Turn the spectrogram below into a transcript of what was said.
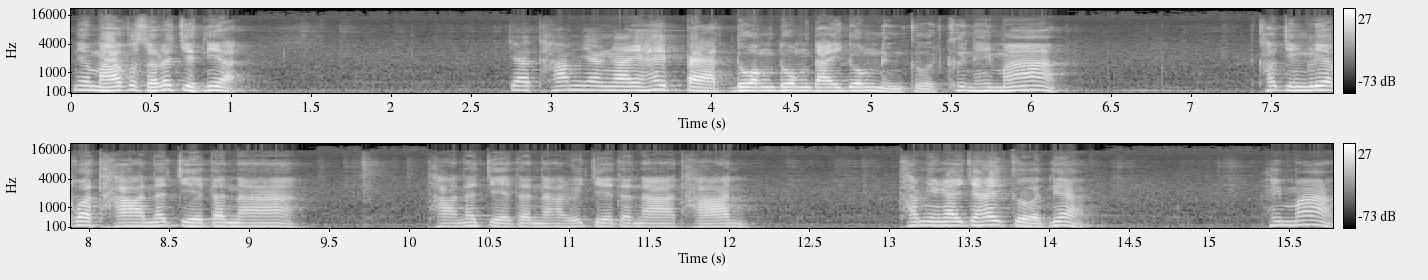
เนี่ยมหากุศลจิตเนี่ย จะทำยังไงให้แปดดวงดวงใดดวงหนึ่งเกิดขึ้นให้มาก เขาจึงเรียกว่าทานนเจตนา ทานนเจตนาหรือเจตนาทานทำยังไงจะให้เกิดเนี่ยให้มาก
